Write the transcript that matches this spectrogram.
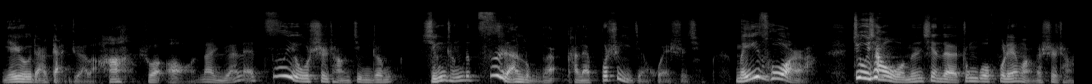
也有点感觉了哈，说哦，那原来自由市场竞争形成的自然垄断，看来不是一件坏事情。没错啊，就像我们现在中国互联网的市场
